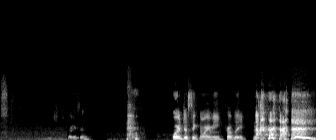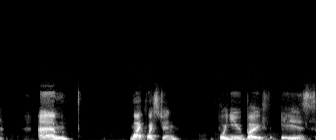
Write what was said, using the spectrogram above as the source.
She's frozen. or just ignoring me, probably. Nah. um, my question for you both is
